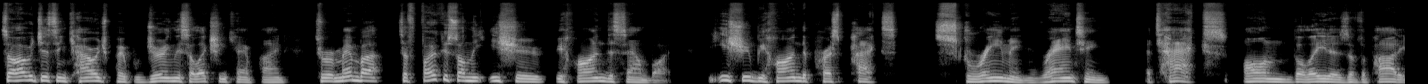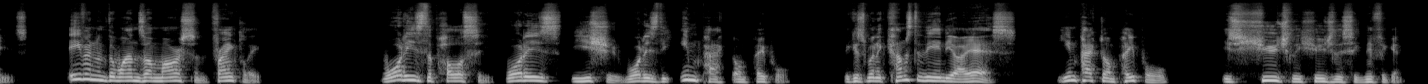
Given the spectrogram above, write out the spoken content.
So I would just encourage people during this election campaign to remember to focus on the issue behind the soundbite, the issue behind the press packs screaming, ranting attacks on the leaders of the parties, even the ones on Morrison, frankly. What is the policy? What is the issue? What is the impact on people? Because when it comes to the NDIS, the impact on people is hugely, hugely significant.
